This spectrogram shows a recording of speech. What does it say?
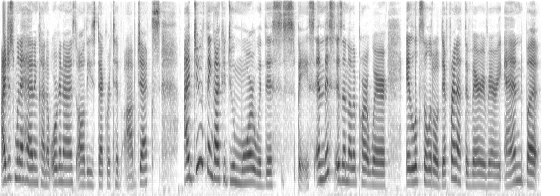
I just went ahead and kind of organized all these decorative objects. I do think I could do more with this space. And this is another part where it looks a little different at the very, very end, but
